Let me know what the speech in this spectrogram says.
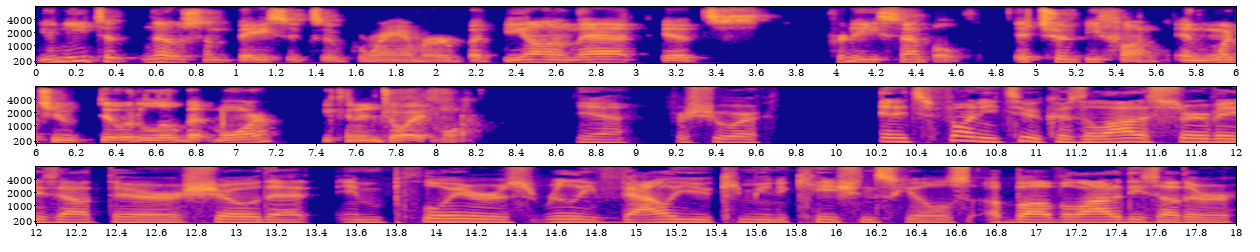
You need to know some basics of grammar, but beyond that, it's pretty simple. It should be fun. And once you do it a little bit more, you can enjoy it more. Yeah, for sure. And it's funny too, because a lot of surveys out there show that employers really value communication skills above a lot of these other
